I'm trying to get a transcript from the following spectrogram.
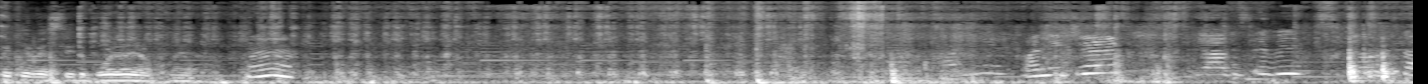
Pek hevesliydi boya yapmaya. Hmm. Anneciğim. Ya biz evi yaptık da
